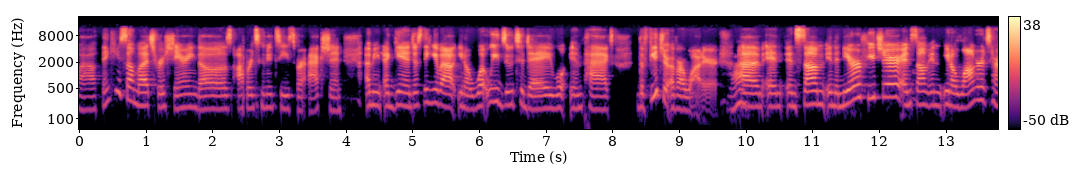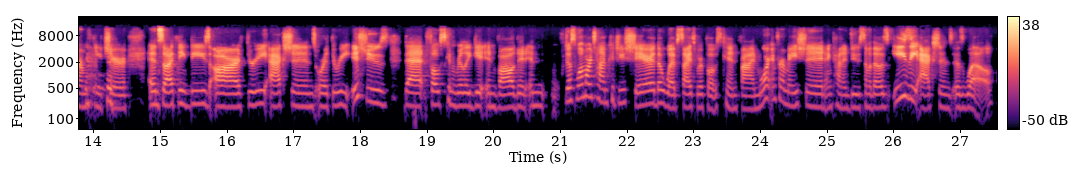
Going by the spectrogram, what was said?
wow. Thank you so much for sharing those opportunities for action. I mean, again, just thinking about, you know, what we do today will impact the future of our water. Um, and, and some in the nearer future and some in, you know, longer term future. and so I think these are three actions or three issues that folks can really get involved in. And just one more time, could you share the websites where folks can find more information and kind of do some of those easy actions as well?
